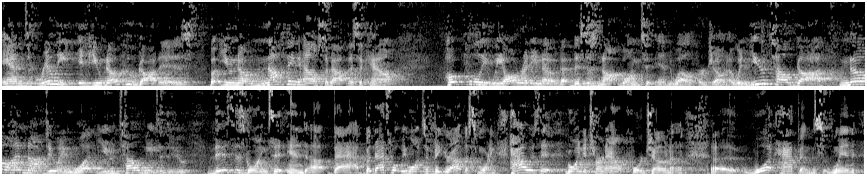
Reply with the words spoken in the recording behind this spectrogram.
and really, if you know who God is, but you know nothing else about this account, Hopefully, we already know that this is not going to end well for Jonah. When you tell God, no, I'm not doing what you tell me to do, this is going to end up bad. But that's what we want to figure out this morning. How is it going to turn out for Jonah? Uh, what happens when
